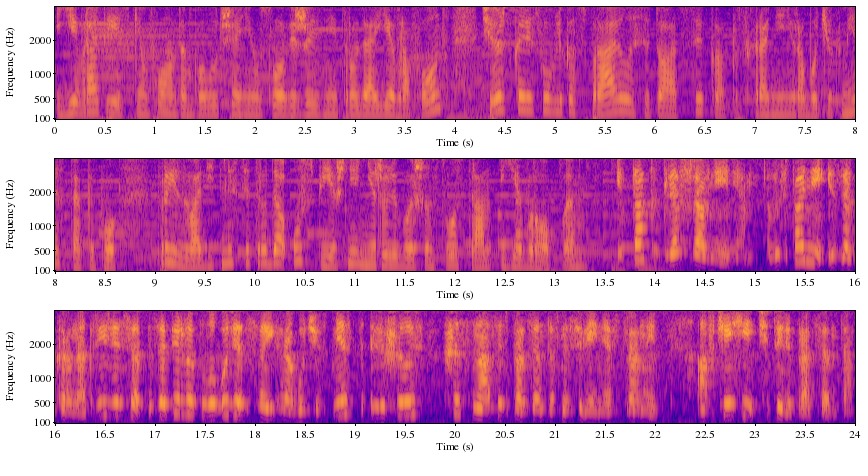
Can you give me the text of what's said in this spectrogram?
Европейским фондом по улучшению условий жизни и труда Еврофонд, Чешская республика справилась с ситуацией как по сохранению рабочих мест, так и по производительности труда успешнее, нежели большинство стран Европы. Итак, для сравнения. В Испании из-за коронакризиса за первое полугодие своих рабочих мест лишилось 16% населения страны а в Чехии 4%.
